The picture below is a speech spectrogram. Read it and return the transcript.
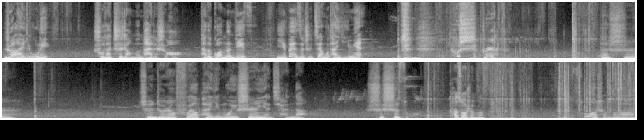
热爱游历，说他执掌门派的时候，他的关门弟子一辈子只见过他一面。都什么人？但是，真正让扶摇派隐没于世人眼前的，是师祖。他做什么了？做什么了？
